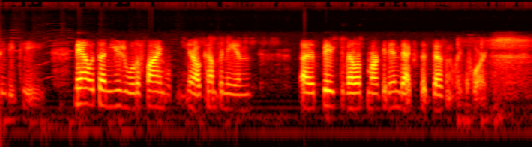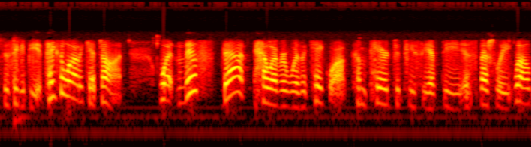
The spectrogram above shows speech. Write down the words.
CDP. Now it's unusual to find, you know, a company in a big developed market index that doesn't report to CDP. It takes a while to catch on. What this that, however, was a cakewalk compared to TCFD, especially. Well,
